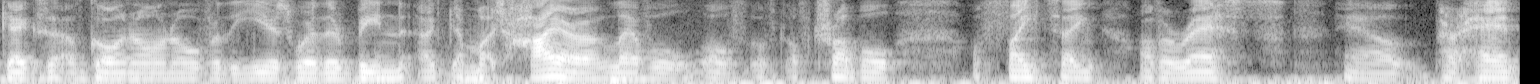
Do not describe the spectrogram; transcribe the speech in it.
gigs that have gone on over the years where there've been a, a much higher level of, of, of trouble, of fighting, of arrests, you know, per head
